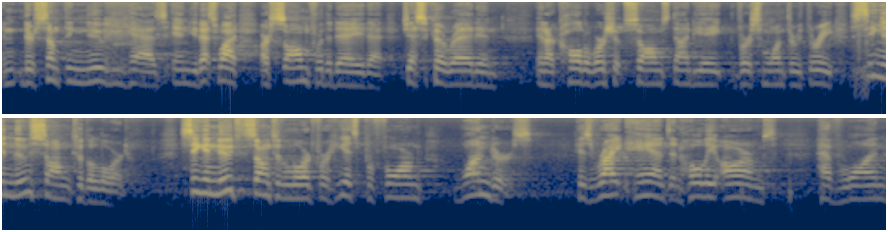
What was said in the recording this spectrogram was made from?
And there's something new He has in you. That's why our psalm for the day that Jessica read in, in our call to worship, Psalms 98, verse 1 through 3, sing a new song to the Lord. Sing a new song to the Lord, for He has performed wonders. His right hand and holy arms have won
